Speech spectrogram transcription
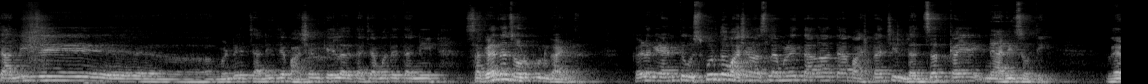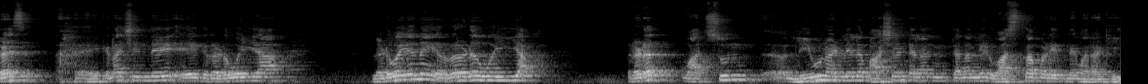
त्यांनी जे म्हणजे त्यांनी जे भाषण केलं त्याच्यामध्ये त्यांनी सगळ्यांना झोडपून काढलं. कळलं की? आणि ते उत्स्फूर्त भाषण असल्यामुळे त्याला त्या भाषणाची लज्जत काही न्यारीच होती. व्हेरॅज एकनाथ शिंदे एक रडवय्या लढवय्या नाही रडवय्या. रडत वाचून लिहून आणलेलं भाषण त्याला त्यांना नीट वाचता पण येत नाही मराठी.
